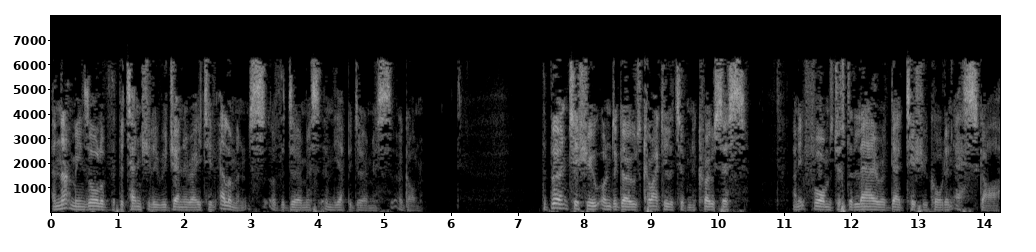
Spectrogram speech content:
And that means all of the potentially regenerative elements of the dermis and the epidermis are gone. The burnt tissue undergoes coagulative necrosis and it forms just a layer of dead tissue called an eschar.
